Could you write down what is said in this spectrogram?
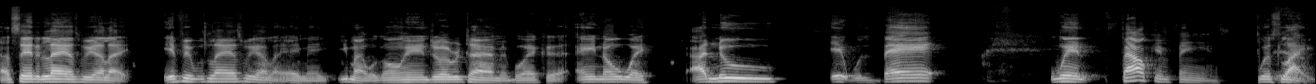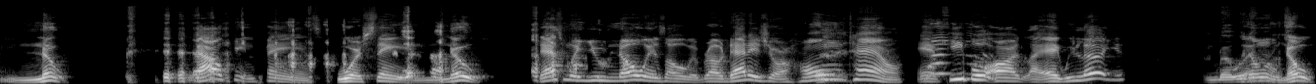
I said it last week. I like, if it was last week, I like, hey man, you might well go ahead and enjoy retirement, boy. Cause ain't no way. I knew it was bad when Falcon fans was yeah. like, no. Falcon fans were saying no. That's when you know it's over, bro. That is your hometown, and people are like, "Hey, we love you," but we don't know.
